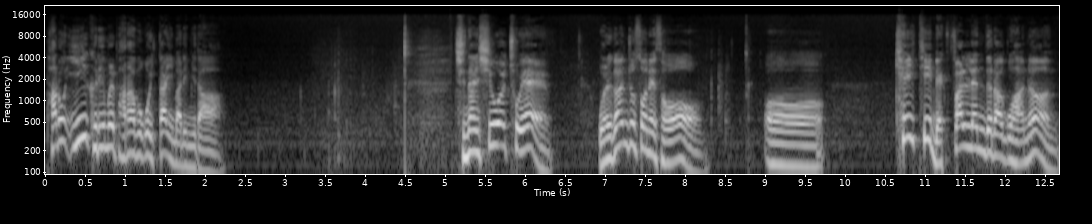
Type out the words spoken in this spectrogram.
바로 이 그림을 바라보고 있다 이 말입니다. 지난 10월 초에 월간조선에서 어, KT 맥팔랜드라고 하는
